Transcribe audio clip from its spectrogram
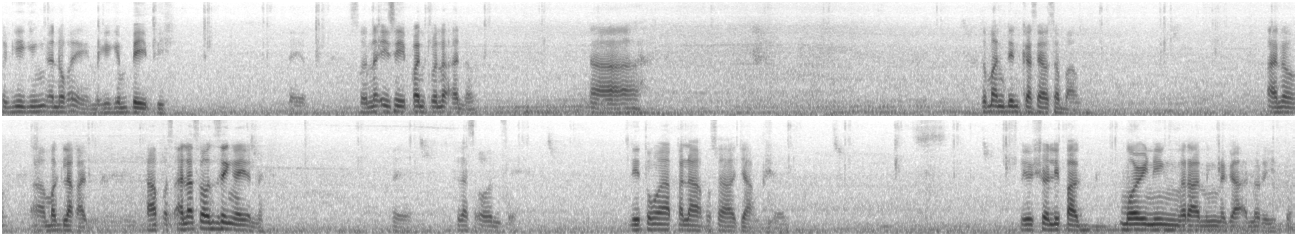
Magiging ano ka eh, magiging baby. Ayun. So naisipan ko na ano, na din kasi ako sa bangko. Ano, ah, maglakad. Tapos alas 11 ngayon na. Ayun, alas 11. Dito nga pala ako sa junction. Usually pag morning maraming nag-ano rito.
